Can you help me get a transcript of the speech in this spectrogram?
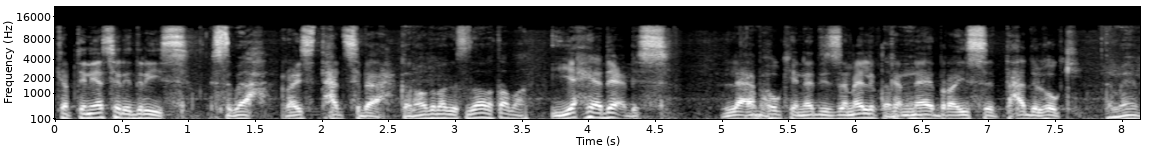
كابتن ياسر إدريس. السباحة. رئيس اتحاد السباحة. كان عضو مجلس اداره طبعا. يحيى دعبس لاعب هوكي نادي الزمالك وكان. نائب رئيس اتحاد الهوكي. تمام.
